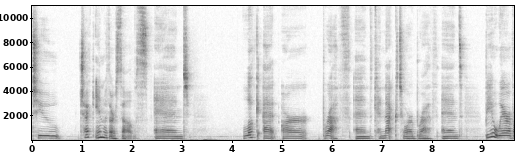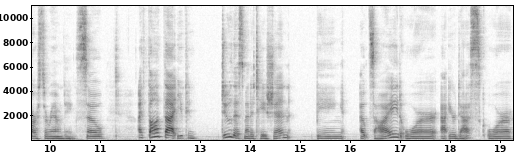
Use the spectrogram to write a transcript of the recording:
to check in with ourselves and look at our breath and connect to our breath and be aware of our surroundings. So, I thought that you can do this meditation being outside or at your desk or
